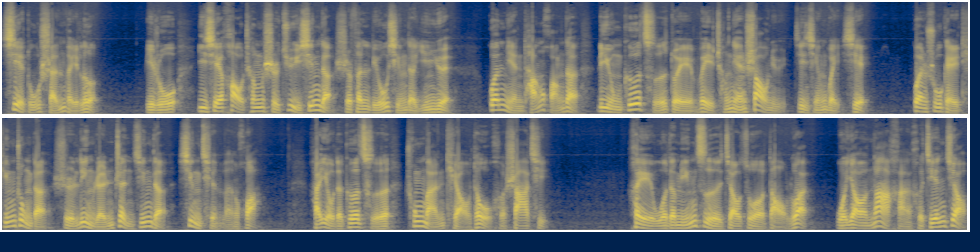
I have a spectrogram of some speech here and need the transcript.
亵渎神为乐。比如一些号称是巨星的十分流行的音乐。冠冕堂皇地利用歌词对未成年少女进行猥亵，灌输给听众的是令人震惊的性侵文化，还有的歌词充满挑逗和杀气。嘿，我的名字叫做捣乱，我要呐喊和尖叫，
